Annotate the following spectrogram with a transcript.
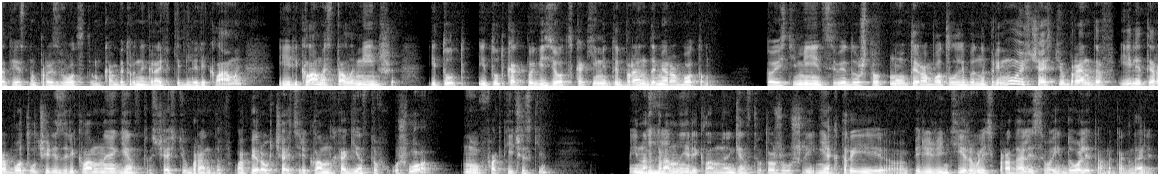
соответственно, производством компьютерной графики для рекламы, и рекламы стало меньше. И тут, и тут как повезет, с какими ты брендами работал. То есть имеется в виду, что ну, ты работал либо напрямую с частью брендов, или ты работал через рекламные агентства с частью брендов. Во-первых, часть рекламных агентств ушло, ну, фактически. Иностранные рекламные агентства тоже ушли. Некоторые э, переориентировались, продали свои доли там и так далее.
